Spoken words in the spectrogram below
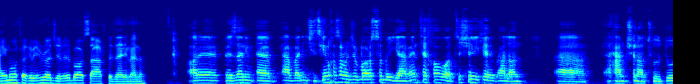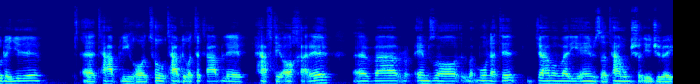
اگه موافقی بریم راجع به بارسا حرف بزنیم الان. آره بزنیم. اولین چیزی که می‌خواستم راجع بارسا بگم انتخاباتشه که الان همچنان تو دوره تبلیغات و تبلیغات قبل هفته آخره و امضا مهلت جمعآوری امضا تموم شد. یه جورایی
